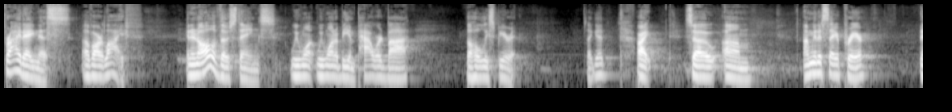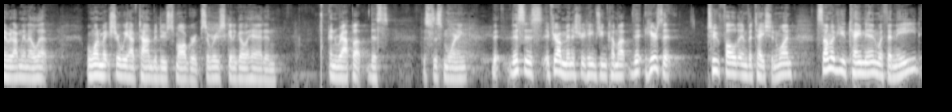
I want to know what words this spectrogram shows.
Fridayness of our life. And in all of those things, we want, we want to be empowered by the Holy Spirit. Is that good? All right. So um, I'm going to say a prayer. I'm going to let, we want to make sure we have time to do small groups. So we're just going to go ahead and and wrap up this, this this morning. This is, if you're on ministry teams, you can come up. Here's a twofold invitation. One, some of you came in with a need,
